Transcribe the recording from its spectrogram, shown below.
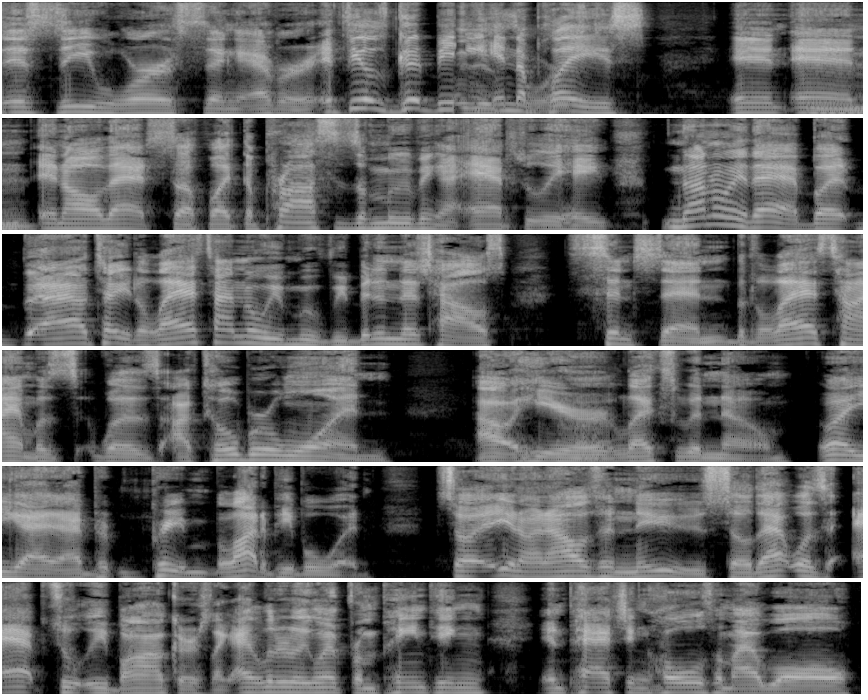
Uh-huh. it's the worst thing ever. It feels good being in the the place and and and all that stuff. Like the process of moving, I absolutely hate. Not only that, but I'll tell you, the last time that we moved, we've been in this house since then. But the last time was was October one out here. Uh-huh. Lex would know. Well, you got I pretty a lot of people would. So you know, and I was in news, so that was absolutely bonkers. Like I literally went from painting and patching holes in my wall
